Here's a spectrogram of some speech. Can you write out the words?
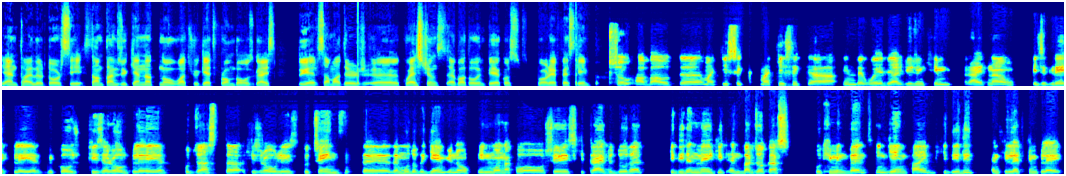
and Tyler Dorsey. Sometimes you cannot know what you get from those guys. Do you have some other uh, questions about Olympiacos for Efes game? So about uh, McKissick, McKissick, uh, in the way they are using him right now, is a great player because he's a role player who just uh, his role is to change the, the mood of the game. You know, in Monaco series, he tried to do that. He didn't make it, and Bartzokas put him in bench. In game five, he did it, and he let him play.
